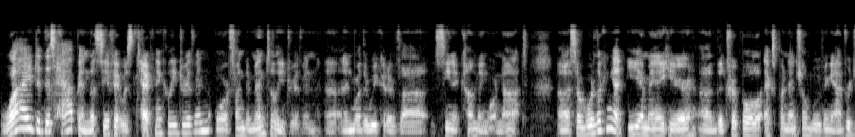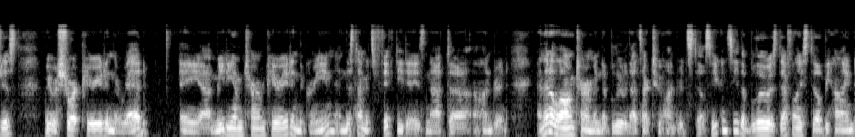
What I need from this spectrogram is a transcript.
why did this happen? Let's see if it was technically driven or fundamentally driven, uh, and whether we could have uh, seen it coming or not. Uh, so we're looking at EMA here, uh, the triple exponential moving averages. We have a short period in the red, a uh, medium term period in the green, and this time it's 50 days, not 100. And then a long term in the blue, that's our 200 still. So you can see the blue is definitely still behind.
